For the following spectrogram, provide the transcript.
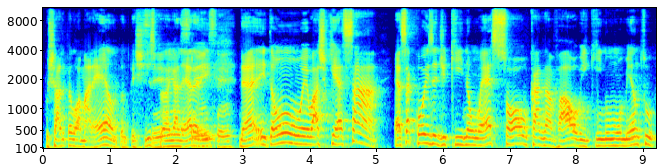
puxado pelo Amarelo, pelo PX, Sim, pela galera sim, aí. sim. Né? Então eu acho que essa, essa coisa de que não é só o carnaval e que no momento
